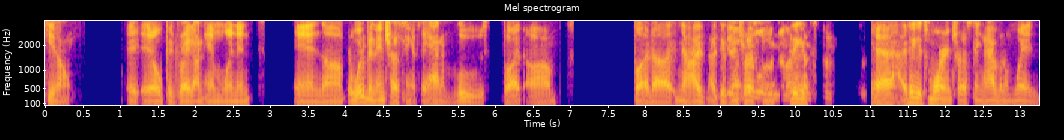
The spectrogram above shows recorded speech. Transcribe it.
you know it, it opened right on him winning. And um it would have been interesting if they had him lose but um but uh no i, I think it's yeah, interesting. i think it's yeah i think it's more interesting having him win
